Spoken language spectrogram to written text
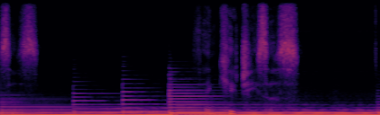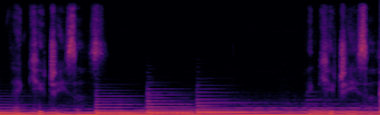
Jesus. Thank you, Jesus. Thank you, Jesus. Thank you, Jesus.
